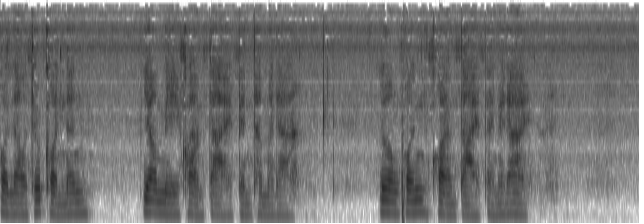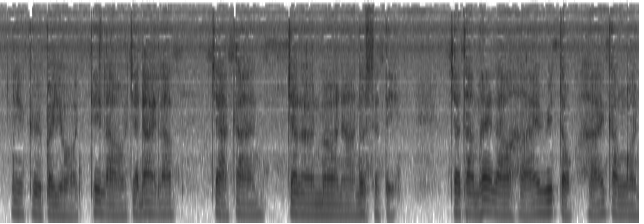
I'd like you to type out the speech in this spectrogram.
คนเราทุกคนนั้นย่อมมีความตายเป็นธรรมดา ล่วงพ้นความตายไปไม่ได้ นี่คือประโยชน์ที่เราจะได้รับ จากการเจริญมรณานุสติ จะทำให้เราหายวิตกหายกังวล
